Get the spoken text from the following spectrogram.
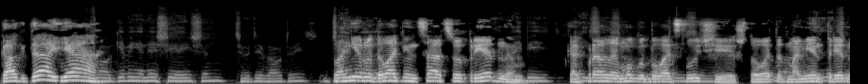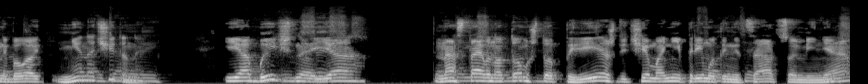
Когда я планирую давать инициацию преданным, как правило, могут бывать случаи, что в этот момент преданные бывают не начитаны. И обычно я настаиваю на том, что прежде чем они примут инициацию меня,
